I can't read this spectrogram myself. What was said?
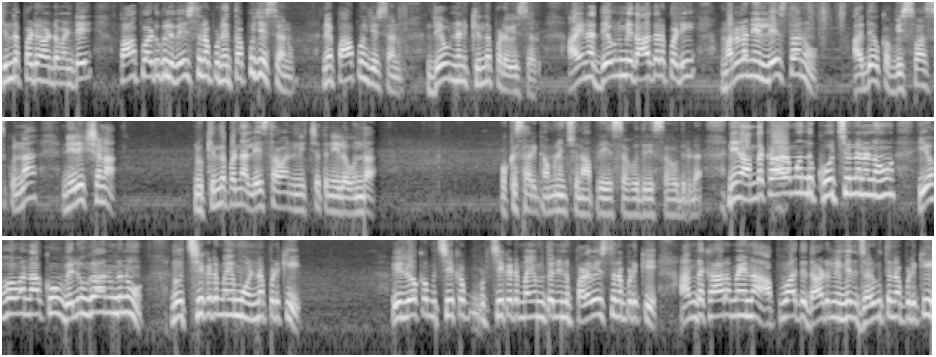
కింద పడి ఉండడం అంటే పాప అడుగులు వేస్తున్నప్పుడు నేను తప్పు చేశాను. నేను పాపం చేశాను. దేవుడు నన్ను కింద పడవేశారు. ఆయన దేవుని మీద ఆధారపడి మరలా నేను లేస్తాను. అదే ఒక విశ్వాసకున్న నిరీక్షణ. నువ్వు కింద పడినా లేస్తావని నిశ్చిత నీలో ఉందా? ఒకసారి గమనించు నా ప్రియ సహోదరి సహోదరుడా. నేను అంధకారం ముందు కూర్చున్నను యహోవ నాకు వెలుగుగా నుండును నువ్వు చీకటమేమో ఉన్నప్పటికీ ఈ లోకము చీక చీకటి మయంతో నేను పడవేస్తున్నప్పటికీ అంధకారమైన అపవాది దాడులు నీ మీద జరుగుతున్నప్పటికీ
